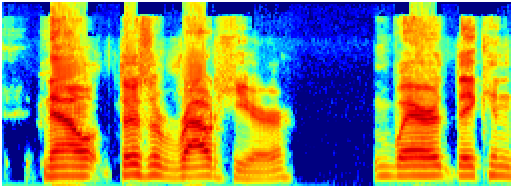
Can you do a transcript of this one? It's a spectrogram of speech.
now, there's a route here where they can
